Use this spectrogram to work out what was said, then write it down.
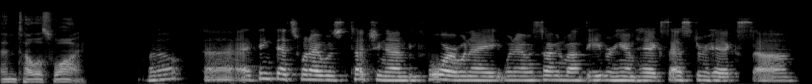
and tell us why. Well, uh, I think that's what I was touching on before when I when I was talking about the Abraham Hicks, Esther Hicks. Um,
